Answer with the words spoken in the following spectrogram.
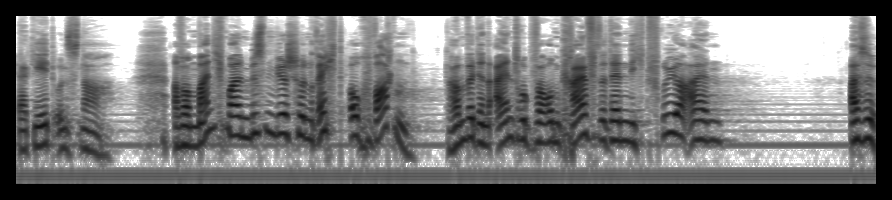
Er geht uns nah. Aber manchmal müssen wir schon recht auch warten da haben wir den Eindruck, warum greift er denn nicht früher ein? Also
